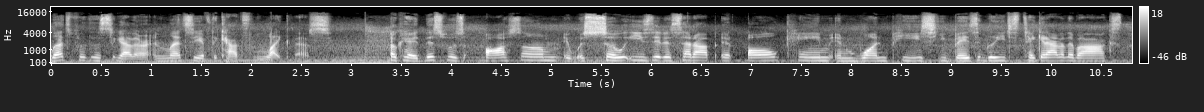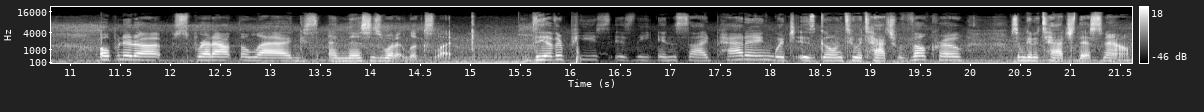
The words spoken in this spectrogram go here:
let's put this together, and let's see if the cats like this. Okay, this was awesome. It was so easy to set up. It all came in one piece. You basically just take it out of the box, open it up, spread out the legs, and this is what it looks like. The other piece is the inside padding, which is going to attach with Velcro. So I'm going to attach this now.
